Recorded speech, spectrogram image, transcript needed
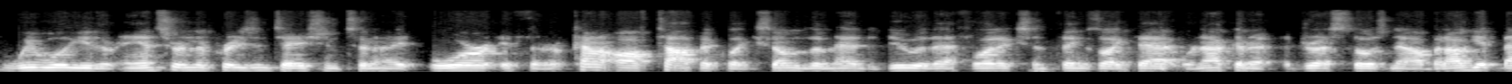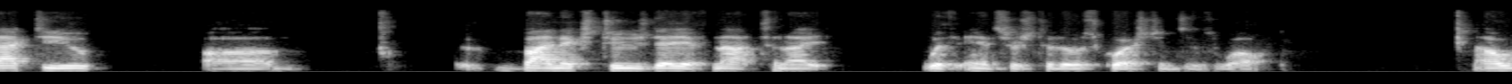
we will either answer in the presentation tonight or if they're kind of off topic, like some of them had to do with athletics and things like that, we're not going to address those now, but I'll get back to you um, by next Tuesday, if not tonight, with answers to those questions as well. Uh,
